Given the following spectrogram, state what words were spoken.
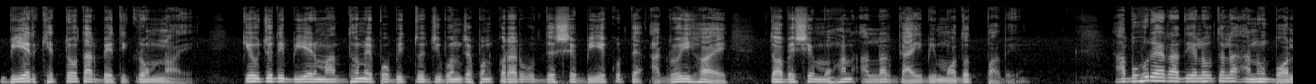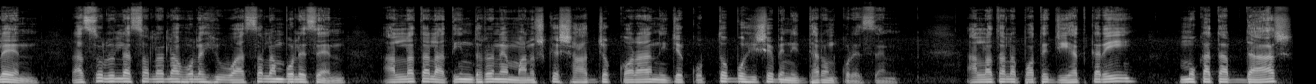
বিয়ের ক্ষেত্রেও তার ব্যতিক্রম নয়। কেউ যদি বিয়ের মাধ্যমে পবিত্র জীবনযাপন করার উদ্দেশ্যে বিয়ে করতে আগ্রহী হয়, তবে সে মহান আল্লাহর গায়েবী মদত পাবে। আবু হুরায় রাদিয়াল্লাহু তাআলা আনহু বলেন, রাসূলুল্লাহ সাল্লাল্লাহু আলাইহি ওয়াসাল্লাম বলেছেন আল্লাহ তাআলা তিন ধরনের মানুষকে সাহায্য করা নিজের কর্তব্য হিসেবে নির্ধারণ করেছেন। আল্লাহ তাআলা পথে জিহাদকারী মুকাতাব দাস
